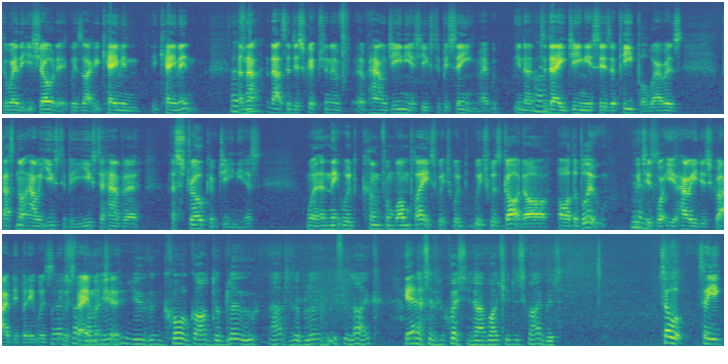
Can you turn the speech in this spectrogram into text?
the way that you showed it was like it came in it came in That's and right. that that's a description of, of how genius used to be seen right you know Right. today genius is a people whereas that's not how it used to be you used to have a, a stroke of genius where, and it would come from one place which would which was God or or the blue which Yes. is what you how you described it but it was Well, it was very much you, a you can call God the blue out of the blue if you like. yeah It's a question of what you describe it. So, so you,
